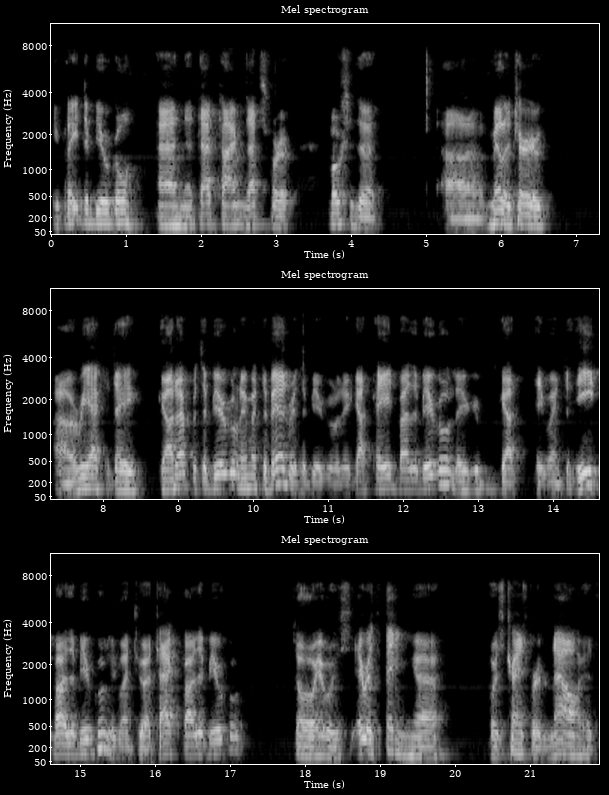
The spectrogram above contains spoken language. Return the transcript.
He played the bugle, and at that time, that's where most of the uh, military uh, reacted. They got up with the bugle and they went to bed with the bugle. They got paid by the bugle. They got they went to eat by the bugle. They went to attack by the bugle. So it was everything uh, was transferred. Now, it,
